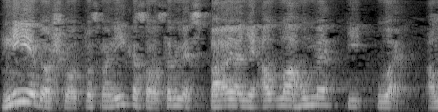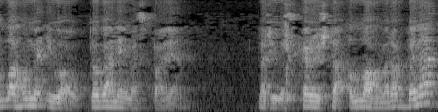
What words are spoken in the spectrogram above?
nije došlo od poslanika sa osrme spajanje Allahume i uve. Allahume i uve. Toga nema spajanja. Znači da se kaže šta? Allahume rabbena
